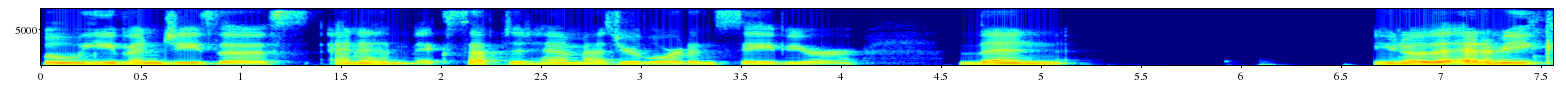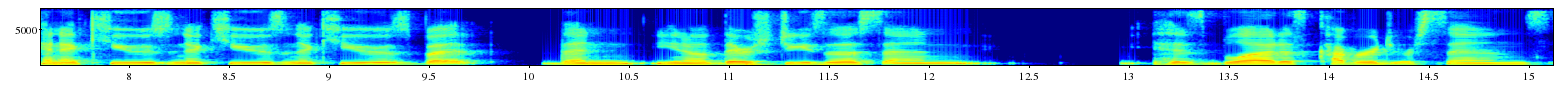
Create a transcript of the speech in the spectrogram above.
believe in jesus and accepted him as your lord and savior then you know the enemy can accuse and accuse and accuse but then you know there's jesus and his blood has covered your sins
